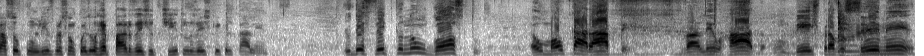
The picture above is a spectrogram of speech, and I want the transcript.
passou com um livro para uma coisa, eu reparo, vejo o título, vejo o que, que ele está lendo. E o defeito que eu não gosto é o mau caráter. Valeu, Rada. Um beijo para você, man.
